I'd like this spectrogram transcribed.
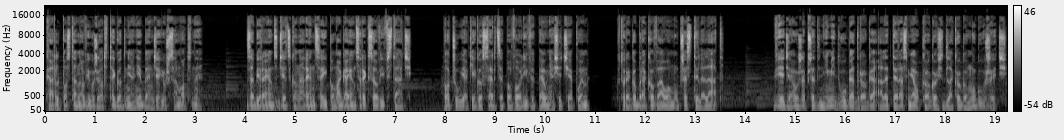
Karl postanowił, że od tego dnia nie będzie już samotny. Zabierając dziecko na ręce i pomagając Rexowi wstać, poczuł, jak jego serce powoli wypełnia się ciepłem, którego brakowało mu przez tyle lat. Wiedział, że przed nimi długa droga, ale teraz miał kogoś, dla kogo mógł żyć.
